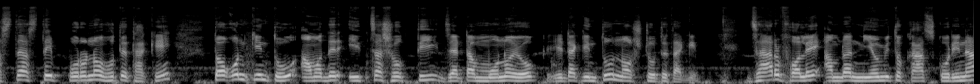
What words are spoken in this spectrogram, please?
আস্তে আস্তে পুরনো হতে থাকে, তখন কিন্তু আমাদের ইচ্ছা শক্তি যেটা মনোয়োগ, এটা কিন্তু নষ্ট হতে থাকে। যার ফলে আমরা নিয়মিত কাজ করি না।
